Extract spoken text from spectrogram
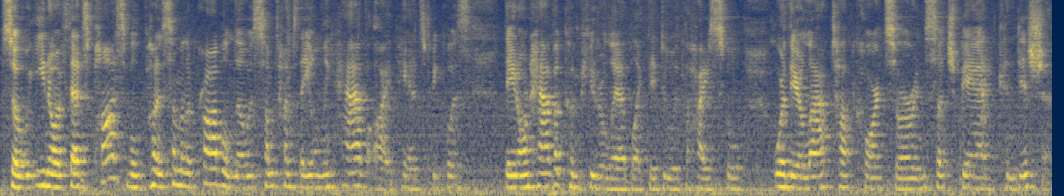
So, you know, if that's possible, but some of the problem though is sometimes they only have iPads because they don't have a computer lab like they do at the high school, or their laptop carts are in such bad condition.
